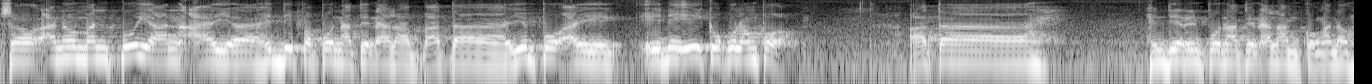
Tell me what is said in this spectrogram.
So ano man po yan ay uh, hindi pa po natin alam at uh, yun po ay iniiko ko lang po at uh, hindi rin po natin alam kung ano.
